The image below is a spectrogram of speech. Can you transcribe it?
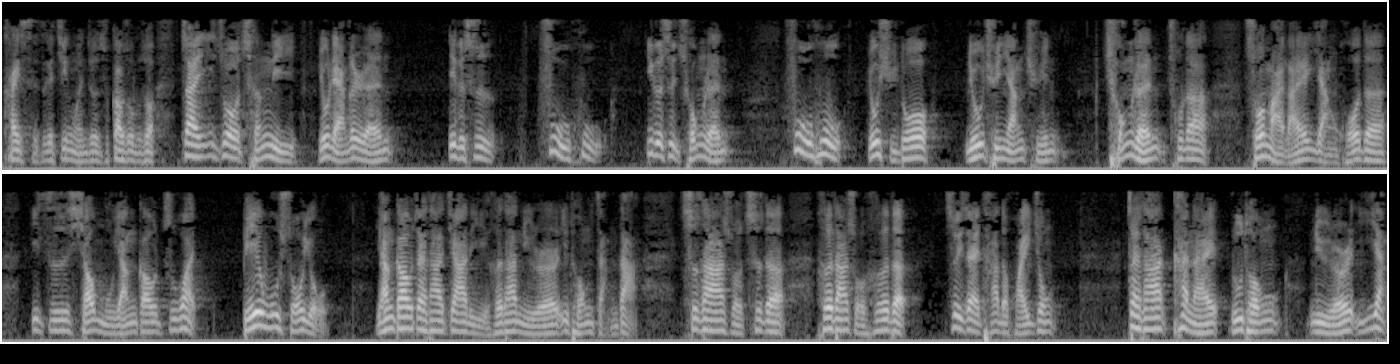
开始这个经文就是告诉我们说，在一座城里有两个人，一个是富户，一个是穷人。富户有许多牛群羊群，穷人除了所买来养活的一只小母羊羔之外，别无所有。羊羔在他家里和他女儿一同长大，吃他所吃的，喝他所喝的，睡在他的怀中，在他看来如同女儿一样。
